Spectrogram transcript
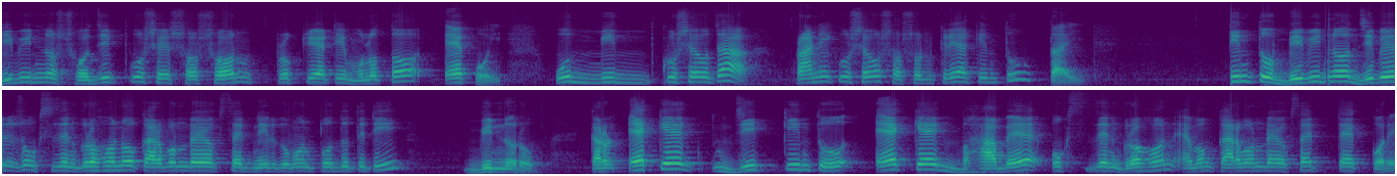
বিভিন্ন সজীব কোষে শ্বসন প্রক্রিয়াটি মূলত একই। উদ্ভিদ কোষেও যা, প্রাণী কোষেও শ্বসন ক্রিয়া কিন্তু তাই। কিন্তু বিভিন্ন জীবের অক্সিজেন গ্রহণ ও কার্বন ডাই অক্সাইড নির্গমন পদ্ধতিটি ভিন্নরূপ। কারণ এক এক জীব কিন্তু এক একভাবে অক্সিজেন গ্রহণ এবং কার্বন ডাই অক্সাইড ত্যাগ করে।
